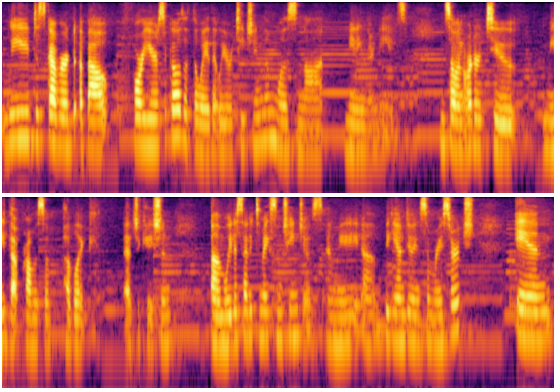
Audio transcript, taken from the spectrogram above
we discovered about four years ago that the way that we were teaching them was not meeting their needs. And so in order to meet that promise of public education, um, we decided to make some changes and we um, began doing some research and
